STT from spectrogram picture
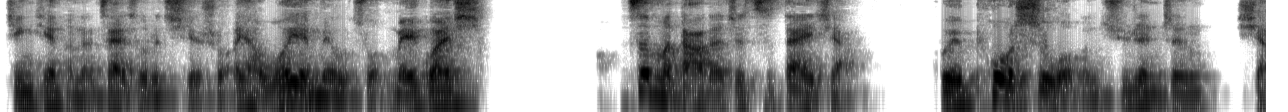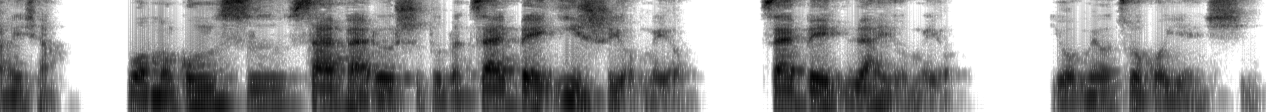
今天可能在座的企业说：“哎呀，我也没有做，没关系。”这么大的这次代价，会迫使我们去认真想一想，我们公司三百六十度的灾备意识有没有？灾备预案有没有？有没有做过演习？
